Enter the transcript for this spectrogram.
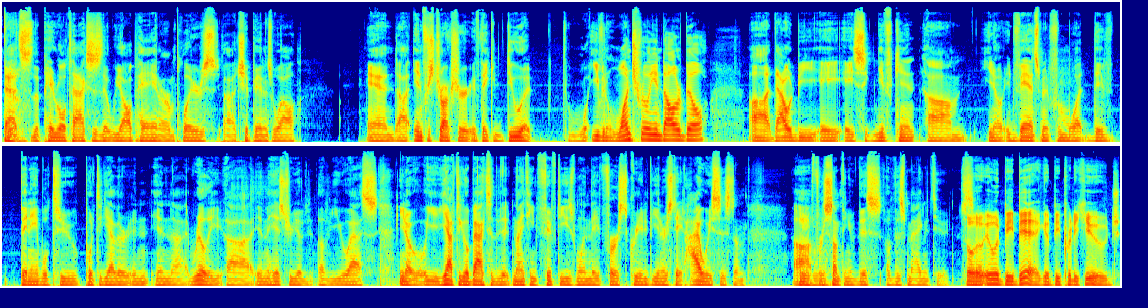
That's yeah. the payroll taxes that we all pay and our employers uh, chip in as well. And uh, infrastructure, if they could do it, even a one trillion dollar bill, uh, that would be a, a significant um, you know advancement from what they've been able to put together in in uh, really uh, in the history of, of the U.S. You know, you have to go back to the 1950s when they first created the interstate highway system. Uh, mm-hmm. For something of this of this magnitude, so, so, it would be big. It'd be pretty huge.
